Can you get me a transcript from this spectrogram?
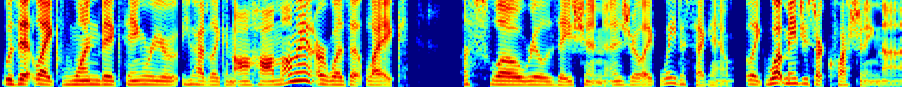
Was it like one big thing where you you had like an aha moment or was it like a slow realization as you're like, wait a second, like what made you start questioning that?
